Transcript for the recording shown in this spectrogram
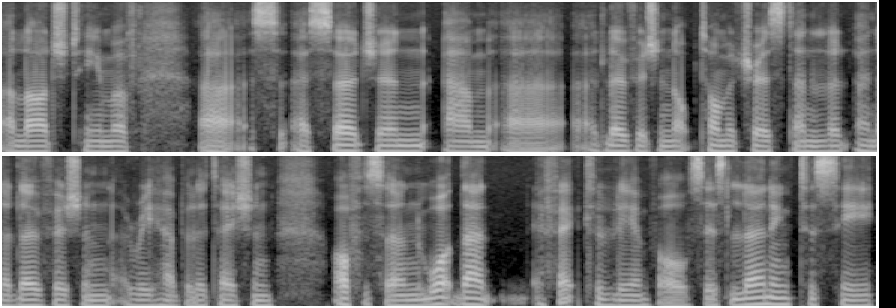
a large team of uh, a surgeon, um, uh, a low vision optometrist, and, and a low vision rehabilitation officer. And what that effectively involves is learning to see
